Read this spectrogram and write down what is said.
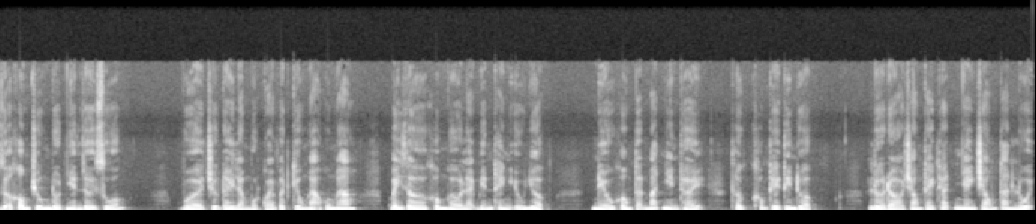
giữa không trung đột nhiên rơi xuống. Vừa trước đây là một quái vật kiêu ngạo hung hăng, bây giờ không ngờ lại biến thành yếu nhược. Nếu không tận mắt nhìn thấy, thực không thể tin được. Lửa đỏ trong thạch thất nhanh chóng tàn lụi,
